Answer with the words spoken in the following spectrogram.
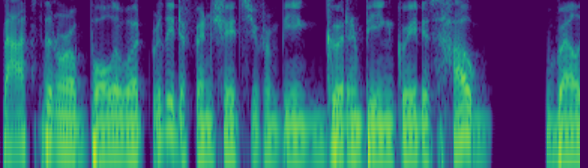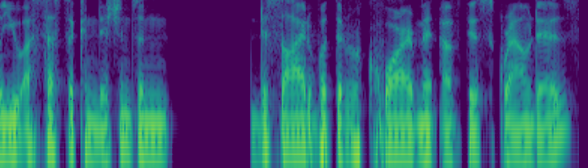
batsman or a bowler, what really differentiates you from being good and being great is how well you assess the conditions and decide what the requirement of this ground is.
